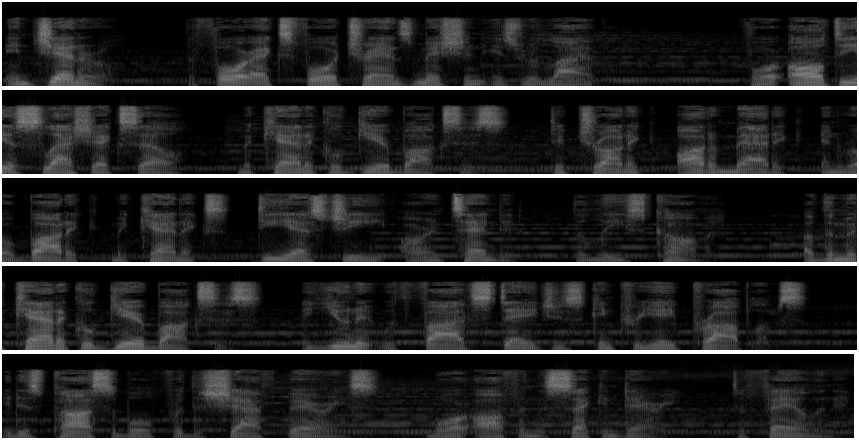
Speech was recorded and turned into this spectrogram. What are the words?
In general, the 4x4 transmission is reliable. For Altea-XL, mechanical gearboxes, Tiptronic, automatic, and robotic mechanics, DSG, are intended, the least common. Of the mechanical gearboxes, a unit with five stages can create problems. It is possible for the shaft bearings, more often the secondary, to fail in it.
